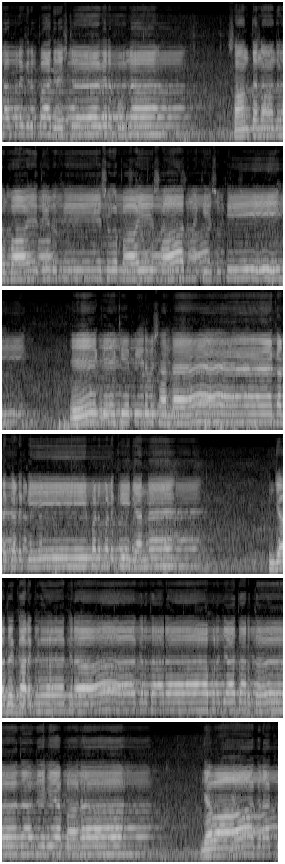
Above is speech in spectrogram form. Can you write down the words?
ਸਾਪਰ ਕਿਰਪਾ ਦ੍ਰਿਸ਼ਟ ਕਰ ਫੂਲਾ ਸੰਤਨ ਦੁਖ ਪਾਏ ਤੇ ਦੁਖੀ ਸੁਖ ਪਾਏ ਸਾਧਨ ਕੀ ਸੁਖੀ। ਏਕ ਏਕ ਪੀਰ ਵਿਸ਼ਾਨੈ ਘੜ ਘੜ ਕੇ, ਪੜ ਪੜ ਕੇ ਜਾਣੈ ਜਦ ਕਰਖ ਕਰਾ ਕਰਤਾਰਾ, ਪ੍ਰਜਾ ਧਰਤ ਤਾ ਦੇਹ ਅਪਾਰਾ। ਜਵਾਕ ਰਖ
